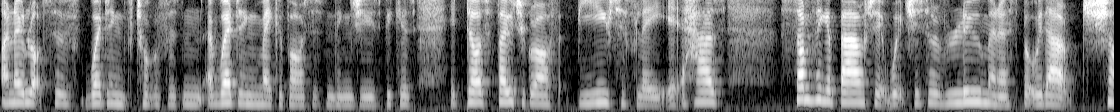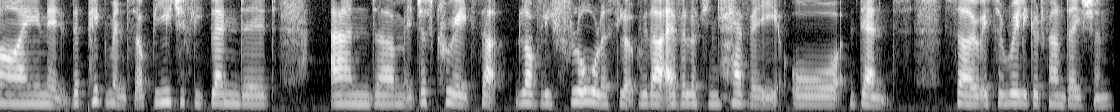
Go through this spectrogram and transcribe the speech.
I know lots of wedding photographers and uh, wedding makeup artists and things use because it does photograph beautifully. It has something about it which is sort of luminous but without shine. It, the pigments are beautifully blended and um, it just creates that lovely flawless look without ever looking heavy or dense. So it's a really good foundation.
